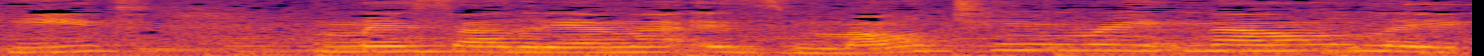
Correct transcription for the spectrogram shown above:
heat? Miss Adriana is melting right now. Like,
